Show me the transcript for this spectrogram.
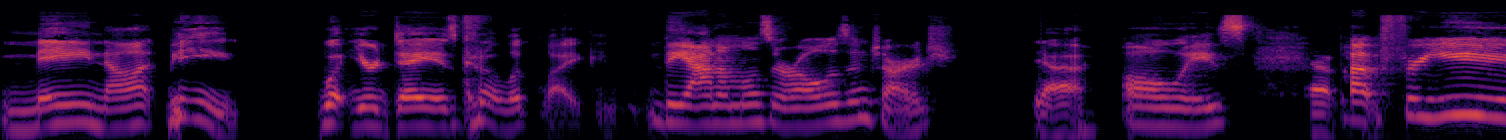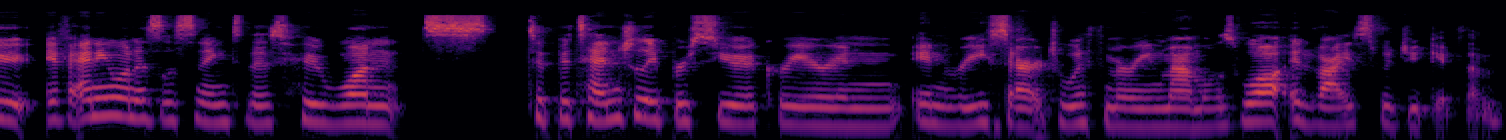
may not be what your day is going to look like. The animals are always in charge. Yeah. Always. Yep. but for you if anyone is listening to this who wants to potentially pursue a career in in research with marine mammals what advice would you give them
